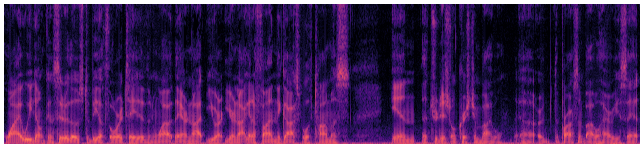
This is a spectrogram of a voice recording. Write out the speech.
why we don't consider those to be authoritative and why they are not. You are you're not going to find the Gospel of Thomas in a traditional Christian Bible uh, or the Protestant Bible, however you say it.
